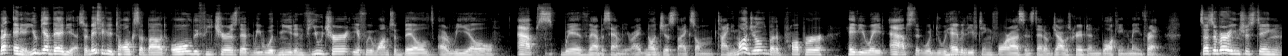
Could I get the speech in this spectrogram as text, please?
But anyway, you get the idea. So basically talks about all the features that we would need in future if we want to build a real apps with WebAssembly, right? Not just like some tiny modules, but a proper heavyweight apps that would do heavy lifting for us instead of JavaScript and blocking the main thread. So it's a very interesting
